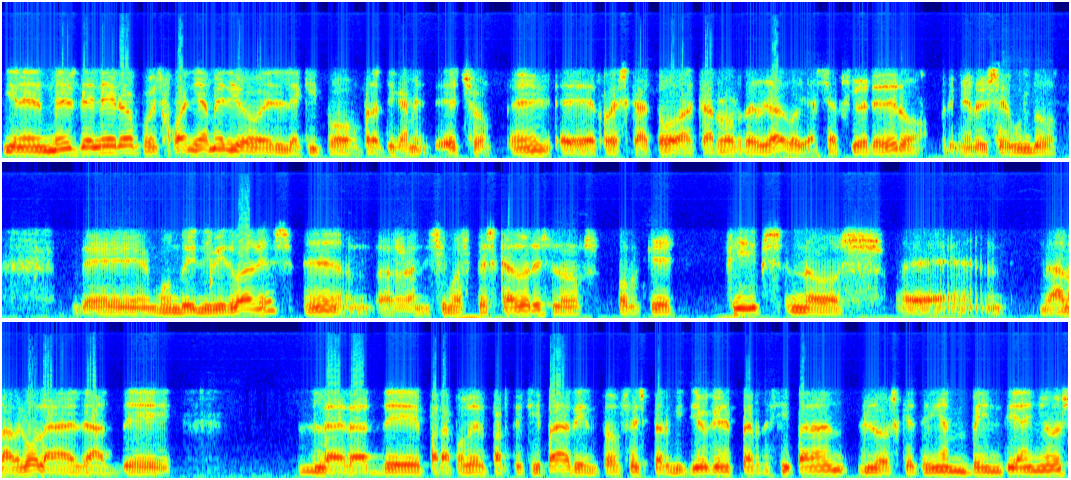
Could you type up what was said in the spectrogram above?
Y en el mes de enero, pues Juan ya me dio el equipo prácticamente hecho. rescató a Carlos Delgado y a Sergio Heredero, primero y segundo del mundo individuales, los grandísimos pescadores, los porque Phipps nos alargó la edad de la edad de para poder participar y entonces permitió que participaran los que tenían 20 años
